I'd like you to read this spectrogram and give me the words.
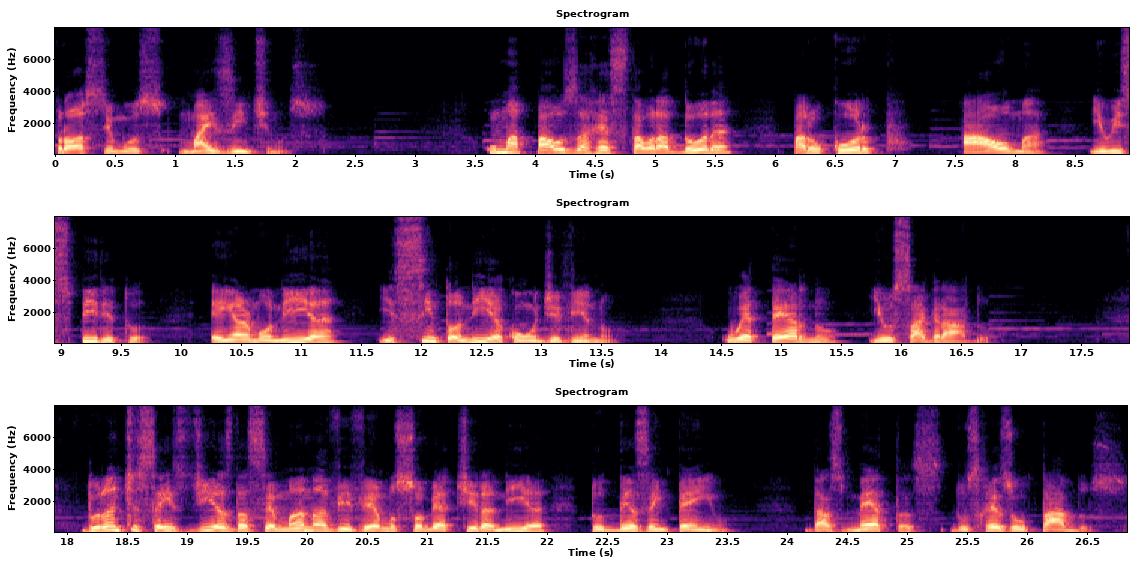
próximos mais íntimos. Uma pausa restauradora para o corpo, a alma e o espírito em harmonia e sintonia com o divino, o eterno e o sagrado. Durante seis dias da semana vivemos sob a tirania do desempenho, das metas, dos resultados.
